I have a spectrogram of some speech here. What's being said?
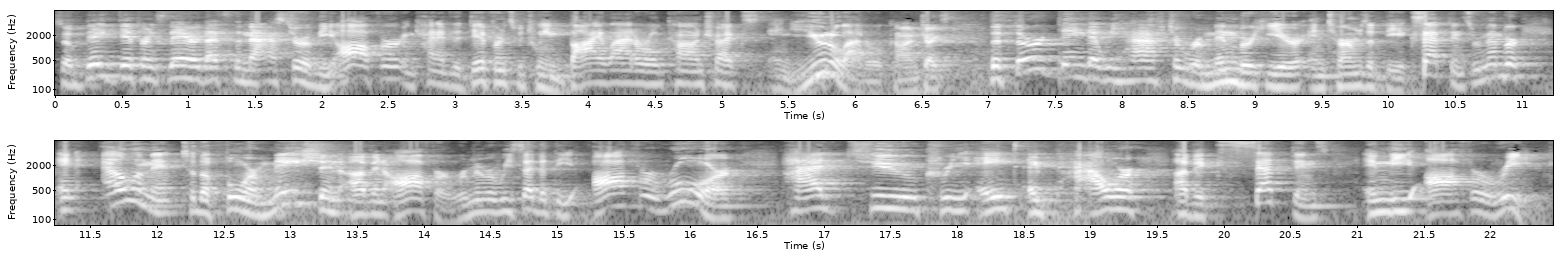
So big difference there. That's the master of the offer and kind of the difference between bilateral contracts and unilateral contracts. The third thing that we have to remember here in terms of the acceptance, remember an element to the formation of an offer. Remember we said that the offeror had to create a power of acceptance in the offeree.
